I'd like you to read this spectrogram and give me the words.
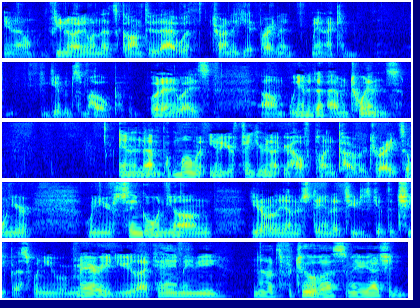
you know, if you know anyone that's gone through that with trying to get pregnant, man, I could give them some hope. But anyways, um, we ended up having twins, and in that moment you know you're figuring out your health plan coverage right so when you're when you're single and young you don't really understand it so you just get the cheapest when you were married you're like hey maybe no it's for two of us maybe i should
